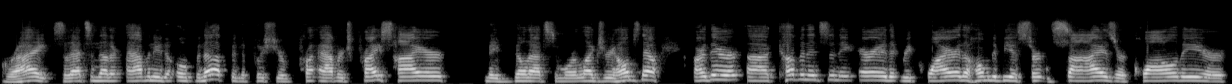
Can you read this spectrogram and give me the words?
Right. So that's another avenue to open up and to push your pr- average price higher, maybe build out some more luxury homes. Now, are there uh, covenants in the area that require the home to be a certain size or quality or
